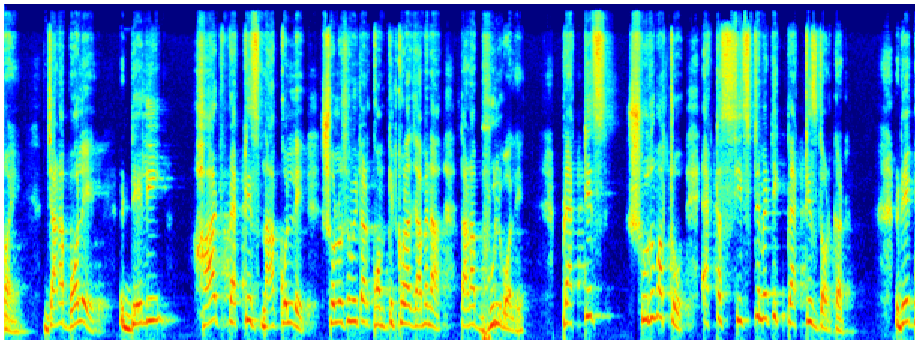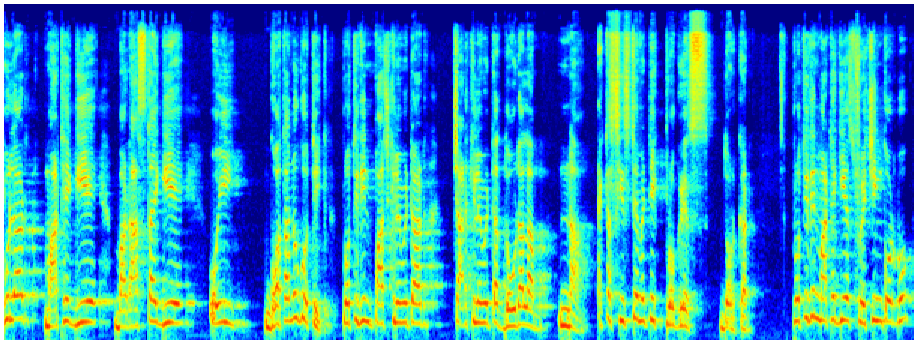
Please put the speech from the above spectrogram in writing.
নয়, যারা বলে ডেলি হার্ড প্র্যাকটিস না করলে ষোলোশো মিটার কমপ্লিট করা যাবে না, তারা ভুল বলে। প্র্যাকটিস শুধুমাত্র একটা সিস্টেমেটিক প্র্যাকটিস দরকার। রেগুলার মাঠে গিয়ে বা রাস্তায় গিয়ে ওই গতানুগতিক প্রতিদিন পাঁচ কিলোমিটার, চার কিলোমিটার দৌড়ালাম, না, একটা সিস্টেমেটিক প্রোগ্রেস দরকার। প্রতিদিন মাঠে গিয়ে স্ট্রেচিং করব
